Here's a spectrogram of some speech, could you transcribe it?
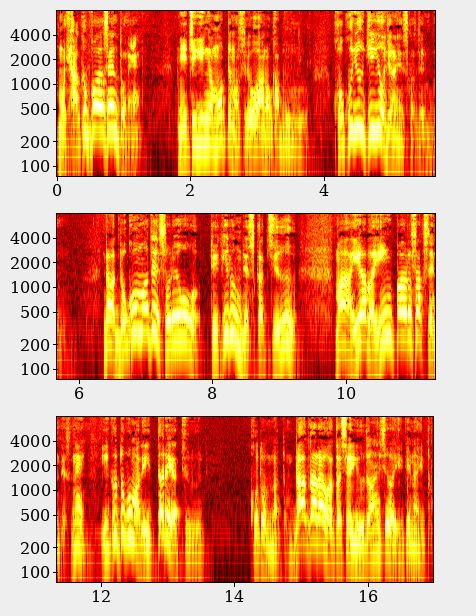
もう100%ね、日銀が持ってますよ、あの株。国有企業じゃないですか、全部。だからどこまでそれをできるんですかっちゅう、まあ、いわばインパール作戦ですね。行くとこまで行ったらやっちゅうことになってる。だから私は油断してはいけないと。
